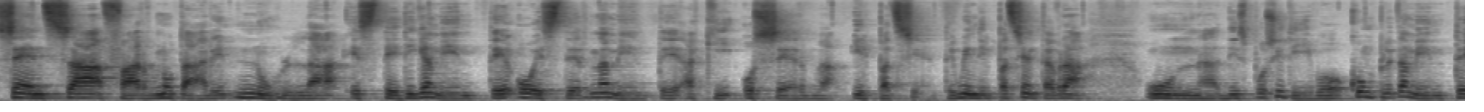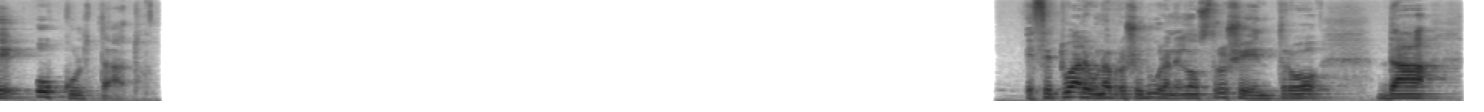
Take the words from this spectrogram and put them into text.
senza far notare nulla esteticamente o esternamente a chi osserva il paziente. Quindi il paziente avrà un dispositivo completamente occultato. Effettuare una procedura nel nostro centro dà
